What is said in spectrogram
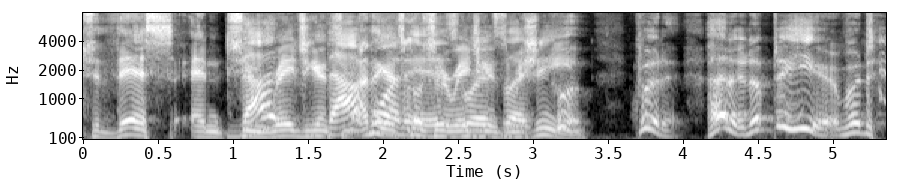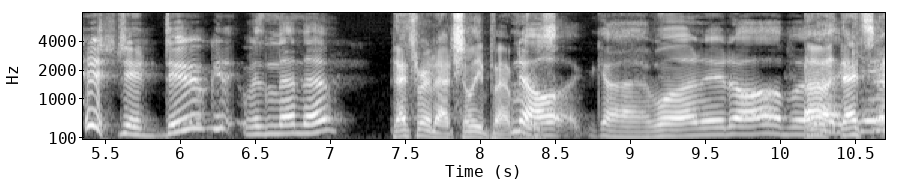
to this and to That- Rage Against. that I think it's one closer to is Rage where Against it's the like, Machine. Put, put it, had it up to here, but dude, wasn't that them? That's Red Hot Chili Peppers. No, I want it all, but Uh, I that's uh,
